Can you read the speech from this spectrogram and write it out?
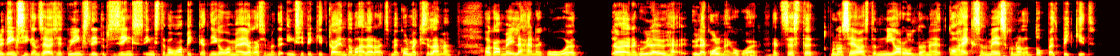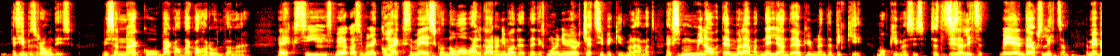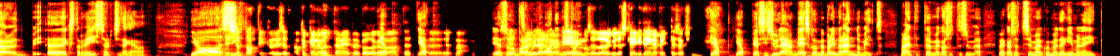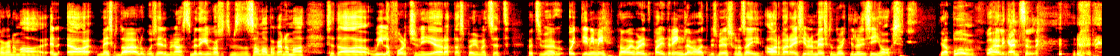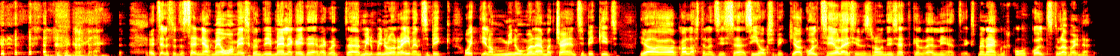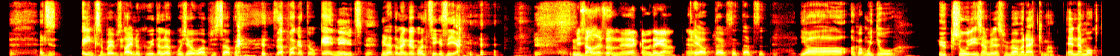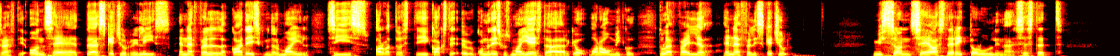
nüüd Inksiga on see asi, et kui Inks liitub, siis Inks, Inks teeb oma pikke, et nii kaua me jagasime Inksi pikid ka enda vahel ära, et siis me kolmekesi lähme. aga me ei lähe nagu äh, nagu üle ühe, üle kolme kogu aeg, et sest, et kuna see aasta on nii haruldane, et kaheksal meeskonnal on topeltpikid esimeses raundis. mis on nagu väga-väga haruldane ehk siis me jagasime need kaheksa meeskonda omavahel ka ära niimoodi, et näiteks mul on New York Jetsi pikid mõlemad. ehk siis mina teen mõlemad neljanda ja kümnenda piki, mokime siis, sest siis on lihtsalt meie enda jaoks lihtsam. me ei pea äh, ekstra research'i tegema ja no, siis, siis saab taktikaliselt natukene võtta neid võib-olla ka, et, et, et noh. ja sul on parem ülevaade, mis toimub. sellele, kuidas keegi teine pikkis, eks. jah, jah, ja siis ülejäänud meeskond me panime random'ilt. mäletate, me kasutasime, me kasutasime, kui me tegime neid paganama meeskondade ajalugusid eelmine aasta, me tegime, kasutasime sedasama paganama, seda Wheel of Fortune'i ratast põhimõtteliselt. võtsime Oti nimi, panid, panid ringlema, vaata, mis meeskonna sai, arva ära, esimene meeskond Otil oli Seahawks. ja boom, kohe oli cancel et selles suhtes see on jah, me oma meeskondi meelega ei tee nagu, et äh, minu, minul on Ravensi pikk, Otil on minu mõlemad Giantsi pikid. ja Kallastel on siis äh, Seahawksi pikk ja Coltsi ei ole esimeses raundis hetkel veel, nii et eks me näe, kuhu Colts tuleb, on ju. et siis Inks on põhimõtteliselt ainuke, kui ta lõpus jõuab, siis saab saab hakata, okei okay,, nüüd mina tulen ka Coltsiga siia mis alles on ja hakkame tegema. jah, täpselt, täpselt ja, aga muidu üks uudis on, millest me peame rääkima enne mock draft'i, on see, et äh, schedule release NFL kaheteistkümnendal mail, siis arvatavasti kakste-, kolmeteistkümnes mai eestaja järgi varahommikul tuleb välja NFL-i schedule. mis on see aasta eriti oluline, sest et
